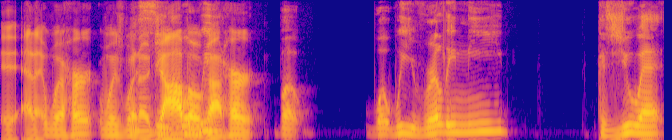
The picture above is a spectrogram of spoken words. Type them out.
it, it- what hurt was when But see, we- got hurt. But what we really need, because you at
